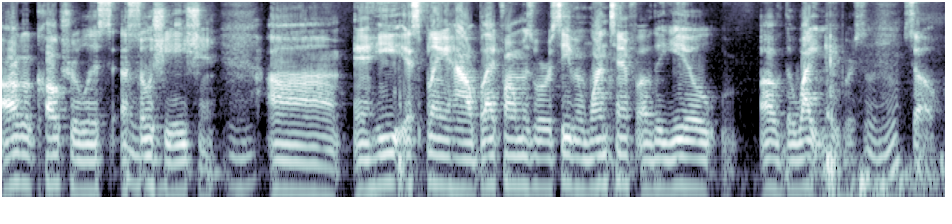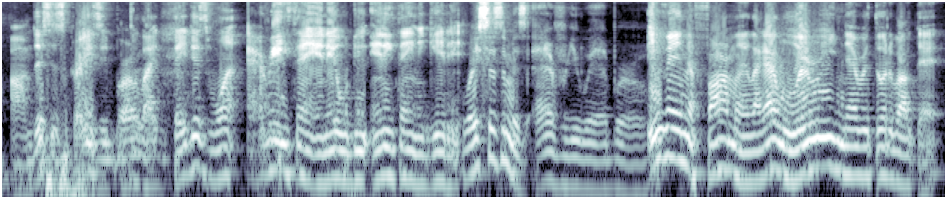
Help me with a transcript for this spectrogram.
Agriculturalists mm-hmm. Association. Mm-hmm. Um, and he explained how black farmers were receiving one tenth of the yield of the white neighbors. Mm-hmm. So um, this is crazy, bro. Like they just want everything, and they will do anything to get it. Racism is everywhere, bro. Even in the farmland, like I literally never thought about that.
